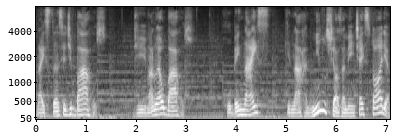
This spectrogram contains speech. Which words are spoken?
na estância de Barros, de Manuel Barros. Rubem Nais, que narra minuciosamente a história,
